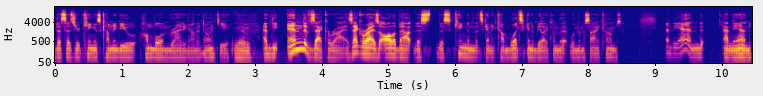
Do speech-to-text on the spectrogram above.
that says your king is coming to you humble and riding on a donkey. Yeah. At the end of Zechariah, Zechariah is all about this this kingdom that's going to come. What's it going to be like when the when the Messiah comes? At the end, at the end,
